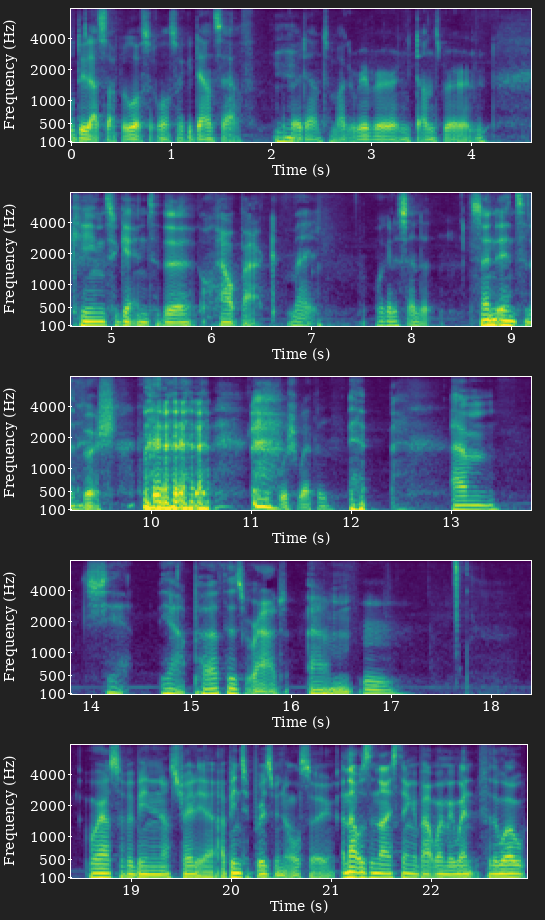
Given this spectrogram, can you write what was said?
we'll do that stuff. But we'll also we'll also go down south. We'll Mhm. go down to Margaret River and Dunsborough and Keen to get into the outback. mate, we're gonna send it. Send it into the bush. Bush weapon. Um, shit. Yeah, Perth is rad. Um, Mm. Where else have I been in Australia? I've been to Brisbane also, and that was the nice thing about when we went for the World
